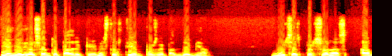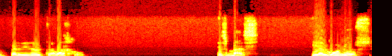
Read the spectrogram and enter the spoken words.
Y añadió el Santo Padre que en estos tiempos de pandemia muchas personas han perdido el trabajo. Es más, y algunos,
